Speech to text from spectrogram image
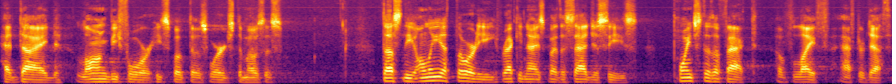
had died long before he spoke those words to Moses. Thus, the only authority recognized by the Sadducees points to the fact of life after death.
